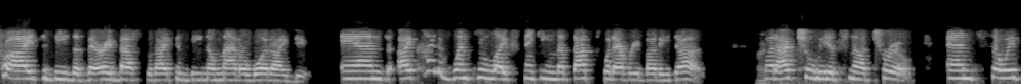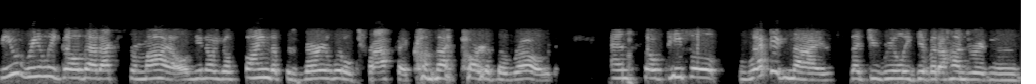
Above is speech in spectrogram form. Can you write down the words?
try to be the very best that I can be, no matter what I do. And I kind of went through life thinking that that's what everybody does, right. but actually, it's not true. And so if you really go that extra mile, you know, you'll find that there's very little traffic on that part of the road. And so people recognize that you really give it 150%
